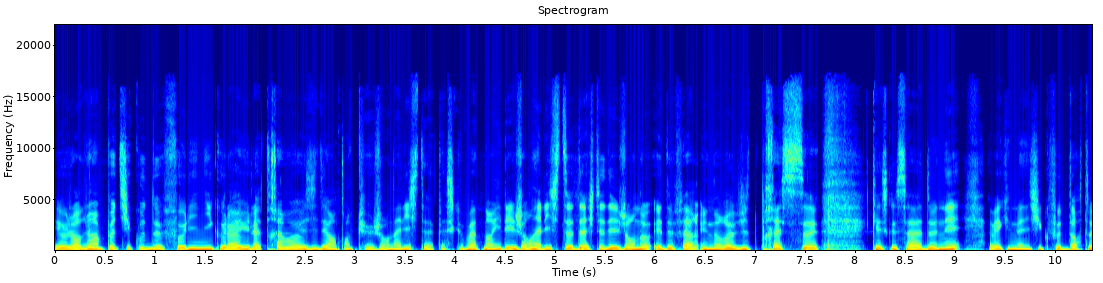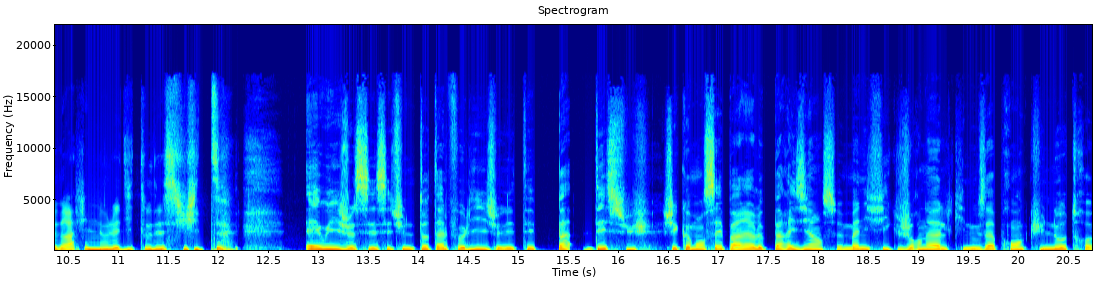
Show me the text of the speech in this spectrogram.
Et aujourd'hui, un petit coup de folie. Nicolas a eu la très mauvaise idée en tant que journaliste, parce que maintenant il est journaliste, d'acheter des journaux et de faire une revue de presse. Qu'est-ce que ça a donné? Avec une magnifique faute d'orthographe, il nous le dit tout de suite. Et eh oui, je sais, c'est une totale folie, je n'étais pas déçu. J'ai commencé par lire Le Parisien, ce magnifique journal qui nous apprend qu'une autre,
